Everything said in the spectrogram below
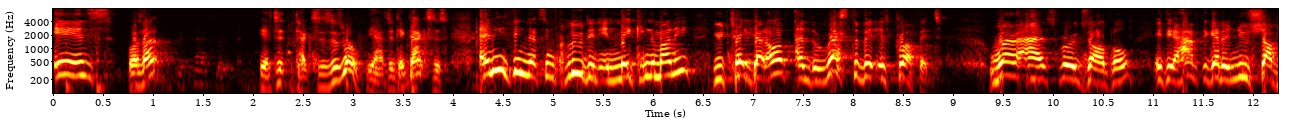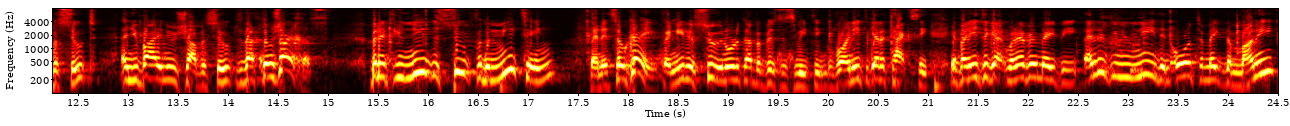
is, what's that? Taxes. You have to taxes as well. You have to take taxes. Anything that's included in making the money, you take that off, and the rest of it is profit. Whereas, for example, if you have to get a new Shabbos suit and you buy a new Shabbos suit, that's no shaykhs. But if you need the suit for the meeting, then it's okay. If I need a suit in order to have a business meeting, if I need to get a taxi, if I need to get whatever it may be, anything you need in order to make the money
